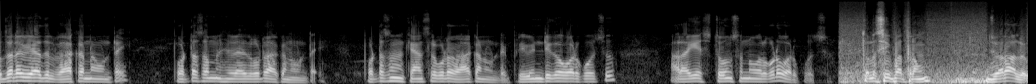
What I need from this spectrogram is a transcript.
ఉదర వ్యాధులు రాకుండా ఉంటాయి. పొట్ట సంబంధించిన వ్యాధులు కూడా రాకుండా ఉంటాయి. పొట్ట సంబంధించిన క్యాన్సర్ కూడా రాకుండా ఉంటాయి. ప్రివెంటివ్గా వాడుకోవచ్చు. అలాగే స్టోన్స్ ఉన్న వాళ్ళు కూడా వాడుకోవచ్చు. తులసి పత్రం జ్వరాలు.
